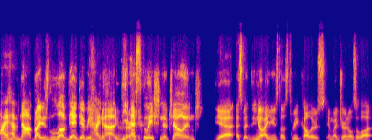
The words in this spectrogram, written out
I have not, but I just love the idea behind that the escalation of challenge. Yeah, I you know, I use those three colors in my journals a lot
